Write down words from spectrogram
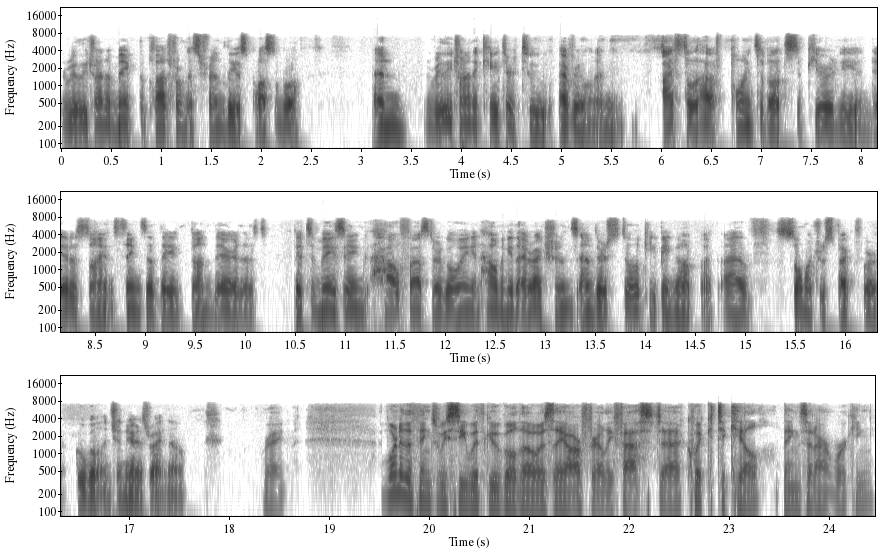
Really trying to make the platform as friendly as possible, and really trying to cater to everyone. I mean, I still have points about security and data science, things that they've done there. That it's amazing how fast they're going and how many directions, and they're still keeping up. Like, I have so much respect for Google engineers right now. Right. One of the things we see with Google, though, is they are fairly fast, uh, quick to kill things that aren't working.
